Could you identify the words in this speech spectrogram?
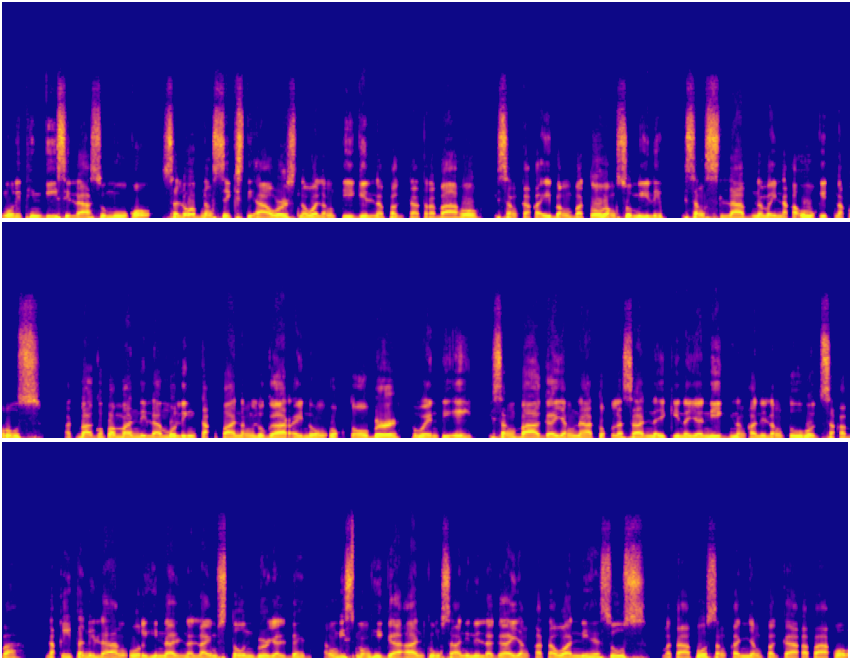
Ngunit hindi sila sumuko. Sa loob ng 60 hours na walang tigil na pagtatrabaho, isang kakaibang bato ang sumilip, isang slab na may nakaukit na krus. At bago pa man nila muling takpan ang lugar ay noong October 28, isang bagay ang natuklasan na ikinayanig ng kanilang tuhod sa kaba. Nakita nila ang orihinal na limestone burial bed, ang mismong higaan kung saan inilagay ang katawan ni Jesus matapos ang kanyang pagkakapako.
